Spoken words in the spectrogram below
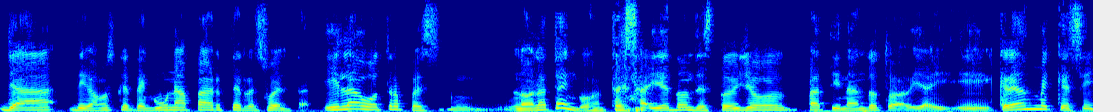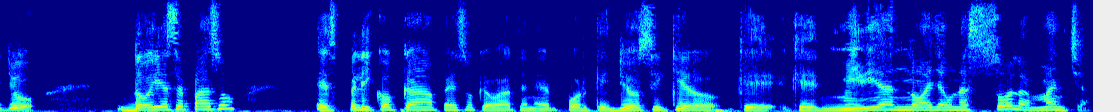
ya digamos que tengo una parte resuelta y la otra pues no la tengo. Entonces ahí es donde estoy yo patinando todavía y, y créanme que si yo doy ese paso, explico cada peso que voy a tener porque yo sí quiero que, que, en mi vida no haya una sola mancha,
